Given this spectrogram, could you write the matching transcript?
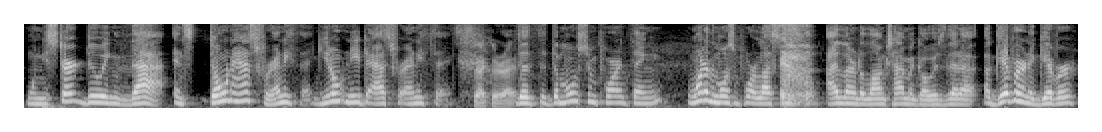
When you start doing that, and don't ask for anything, you don't need to ask for anything. Exactly right. The, the, the most important thing one of the most important lessons I learned a long time ago is that a, a, giver and a giver,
